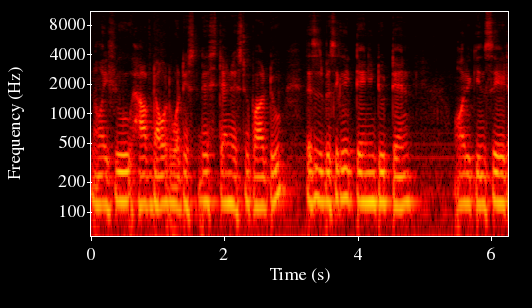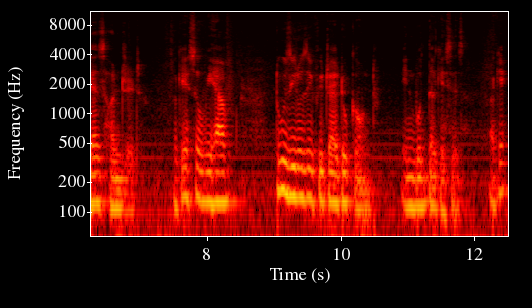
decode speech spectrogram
Now if you have doubt what is this 10 raised to power 2 this is basically 10 into 10 or you can say it as 100 okay? So we have two zeros if we try to count in both the cases. Okay?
